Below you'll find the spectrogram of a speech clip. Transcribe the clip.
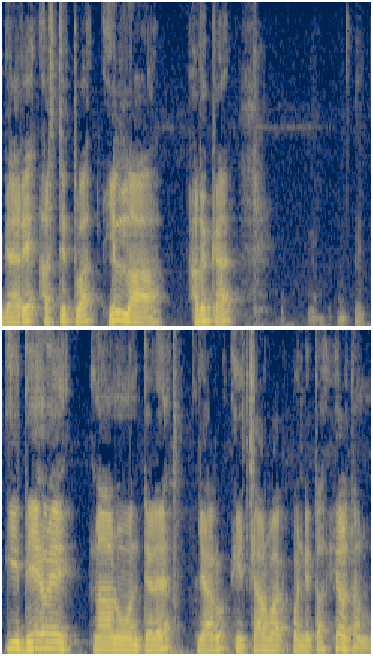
ಬೇರೆ ಅಸ್ತಿತ್ವ ಇಲ್ಲ. ಅದಕ್ಕೆ, ಈ ದೇಹವೇ ನಾನು ಅಂತೇಳಿ ಯಾರು ಈ ಚಾರ್ವಾಕ್ ಪಂಡಿತ ಹೇಳ್ತಾನು.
